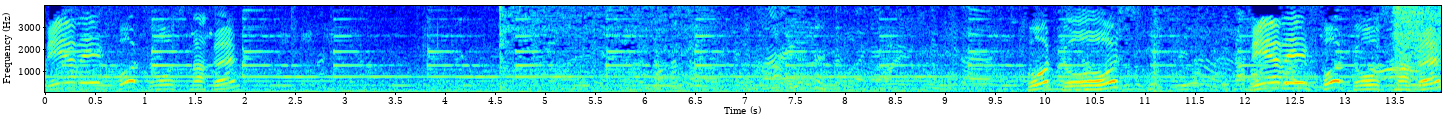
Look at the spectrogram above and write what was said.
Wer will Fotos machen? Fotos. Wer will Fotos machen?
